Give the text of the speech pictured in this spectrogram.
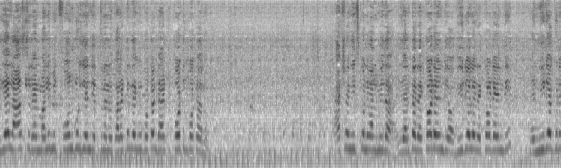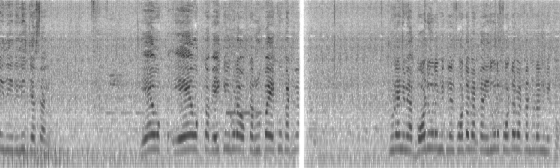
ఇదే లాస్ట్ నేను మళ్ళీ మీకు ఫోన్ కూడా చేయని చెప్తున్నాను. కలెక్టర్ దగ్గరికి పోతాను డైరెక్ట్ కోర్టుకు పోతాను. యాక్షన్ తీసుకోండి వాళ్ళ మీద. ఇదంతా రికార్డ్ అయింది వీడియోలో రికార్డ్ అయింది. నేను మీడియాకు కూడా ఇది రిలీజ్ చేస్తాను. ఏ ఒక్క ఏ ఒక్క వెహికల్ కూడా ఒక్క రూపాయి ఎక్కువ కట్టిన చూడండి మీ బోర్డు కూడా మీకు నేను ఫోటో పెడతాను. ఇది కూడా ఫోటో పెడతాను చూడండి మీకు.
